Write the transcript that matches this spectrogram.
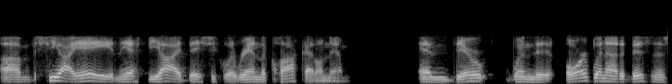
um, the CIA and the FBI basically ran the clock out on them. And there, when the ARB went out of business,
